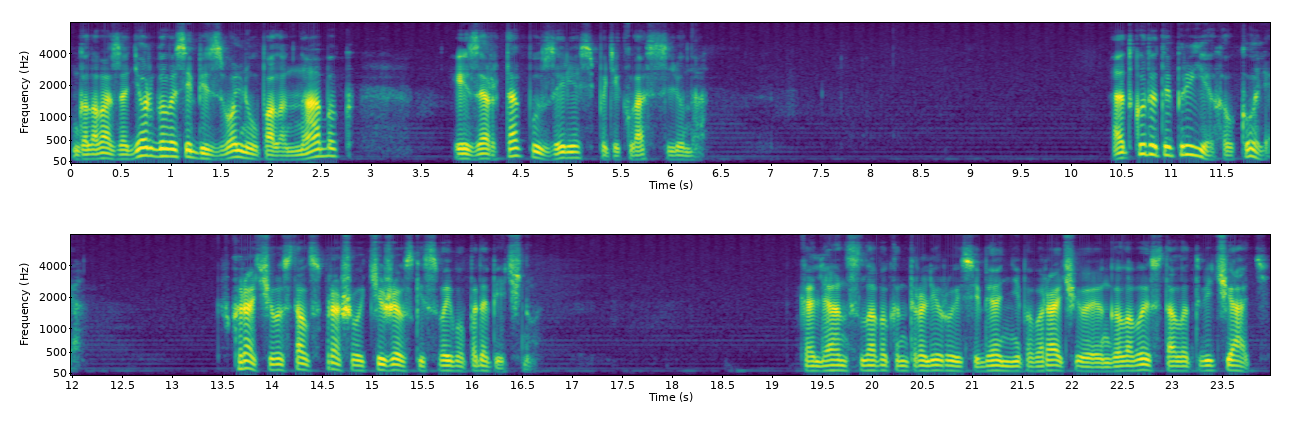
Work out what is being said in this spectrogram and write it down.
Голова задергалась и безвольно упала на бок, и изо рта, пузырясь, потекла слюна. «Откуда ты приехал, Коля?» Вкратчиво стал спрашивать Чижевский своего подопечного. Колян, слабо контролируя себя, не поворачивая головы, стал отвечать.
